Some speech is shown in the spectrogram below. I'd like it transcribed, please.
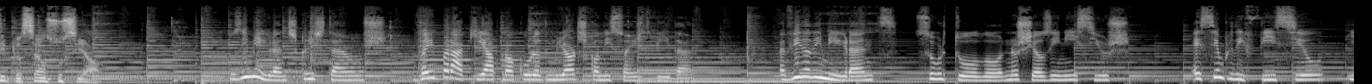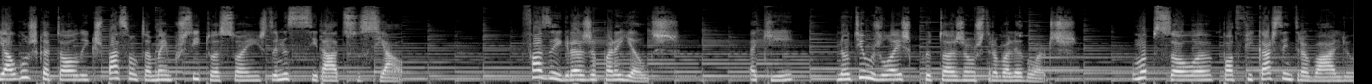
situação social. Os imigrantes cristãos vêm para aqui à procura de melhores condições de vida. A vida de imigrante, sobretudo nos seus inícios, é sempre difícil e alguns católicos passam também por situações de necessidade social. Faz a Igreja para eles. Aqui, não temos leis que protejam os trabalhadores. Uma pessoa pode ficar sem trabalho,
